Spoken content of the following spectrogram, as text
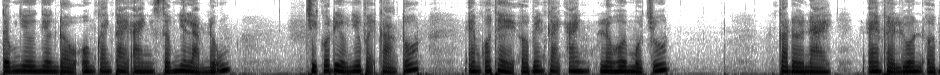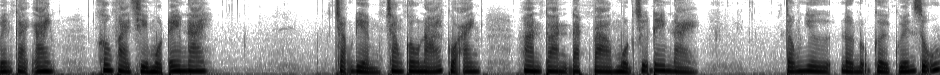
Tống Như nghiêng đầu ôm cánh tay anh giống như làm nũng. Chỉ có điều như vậy càng tốt, em có thể ở bên cạnh anh lâu hơn một chút. Cả đời này em phải luôn ở bên cạnh anh, không phải chỉ một đêm nay. Trọng điểm trong câu nói của anh hoàn toàn đặt vào một chữ đêm này. Tống Như nở nụ cười quyến rũ,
